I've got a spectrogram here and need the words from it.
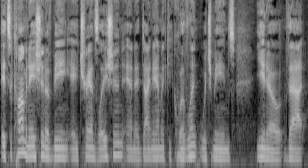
it's a combination of being a translation and a dynamic equivalent, which means you know that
